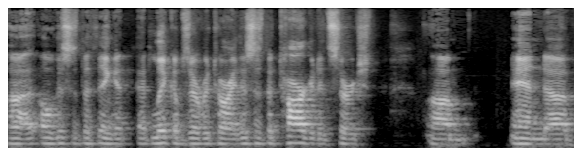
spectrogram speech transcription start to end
uh, oh, this is the thing at, at Lick Observatory. This is the targeted search. Um, and, uh,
